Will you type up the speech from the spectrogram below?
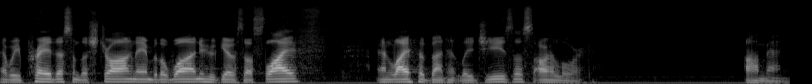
And we pray this in the strong name of the one who gives us life and life abundantly, Jesus our Lord. Amen.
